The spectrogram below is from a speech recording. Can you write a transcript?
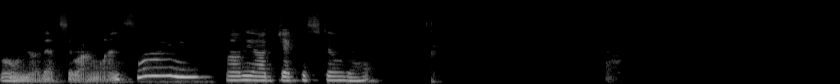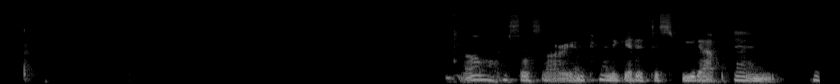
oh no, that's the wrong one, sorry, while the object is still wet. Oh, I'm so sorry. I'm trying to get it to speed up and I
